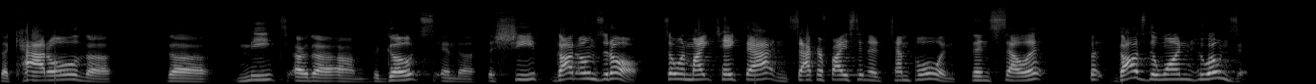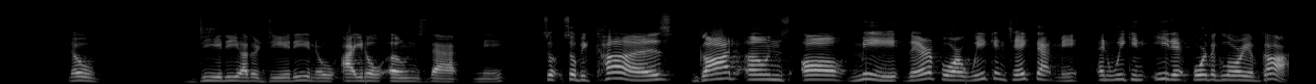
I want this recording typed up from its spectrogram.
the cattle, the, the meat, or the, um, the goats, and the, the sheep. God owns it all. Someone might take that and sacrifice it in a temple and then sell it, but God's the one who owns it. No deity, other deity, no idol owns that meat. So, so because God owns all meat, therefore we can take that meat and we can eat it for the glory of God.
